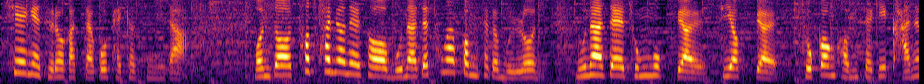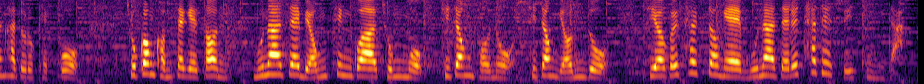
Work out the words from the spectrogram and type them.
시행에 들어갔다고 밝혔습니다. 먼저 첫 화면에서 문화재 통합 검색은 물론 문화재 종목별, 지역별, 조건 검색이 가능하도록 했고 조건 검색에선 문화재 명칭과 종목, 지정 번호, 지정 연도, 지역을 설정해 문화재를 찾을 수 있습니다.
